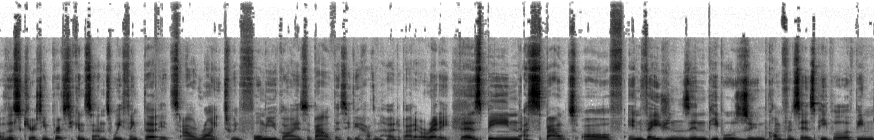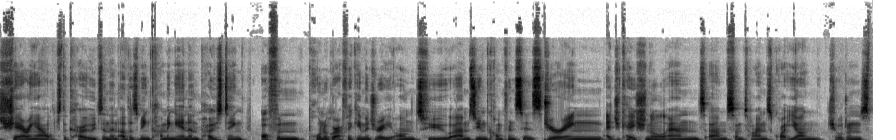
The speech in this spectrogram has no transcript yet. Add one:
of the security and privacy concerns. We think that it's our right to inform you guys about this if you haven't heard about it already. There's been a spout of invasions in people's Zoom conferences people have been sharing out the codes, and then others have been coming in and posting often pornographic imagery onto um, Zoom conferences during educational and um, sometimes quite young children's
